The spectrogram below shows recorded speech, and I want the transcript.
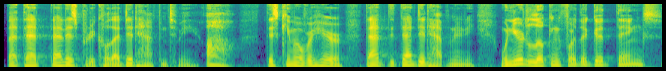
that that that is pretty cool. That did happen to me. Oh, this came over here. That that did happen to me. When you're looking for the good things,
